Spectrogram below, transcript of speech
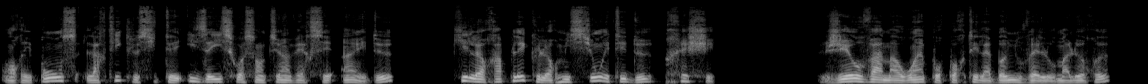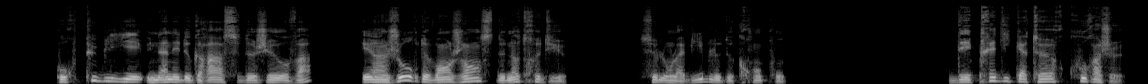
En réponse, l'article citait Isaïe 61 versets 1 et 2, qui leur rappelait que leur mission était de prêcher. Jéhovah m'a pour porter la bonne nouvelle aux malheureux, pour publier une année de grâce de Jéhovah et un jour de vengeance de notre Dieu, selon la Bible de Crampon. Des prédicateurs courageux.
